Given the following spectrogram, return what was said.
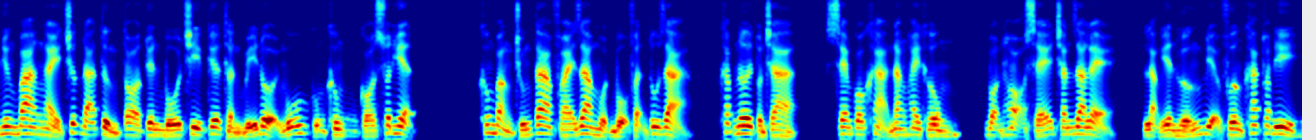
nhưng ba ngày trước đã từng to tuyên bố chi kia thần bí đội ngũ cũng không có xuất hiện. Không bằng chúng ta phái ra một bộ phận tu giả, khắp nơi tuần tra, xem có khả năng hay không, bọn họ sẽ chắn ra lẻ, lặng yên hướng địa phương khác thoát đi.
